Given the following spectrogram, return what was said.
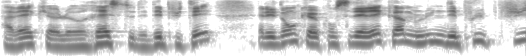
avec le reste des députés. Elle est donc considérée comme l'une des plus puissantes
